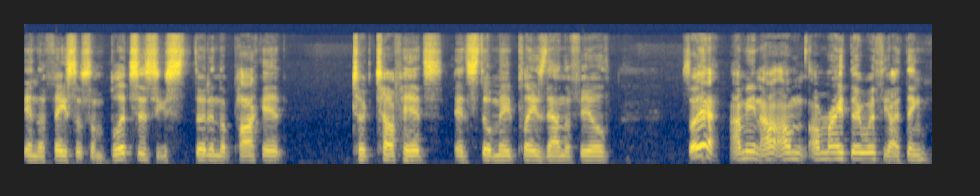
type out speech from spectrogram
in the face of some blitzes. He stood in the pocket, took tough hits, and still made plays down the field. So yeah, I mean, I, I'm I'm right there with you. I think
